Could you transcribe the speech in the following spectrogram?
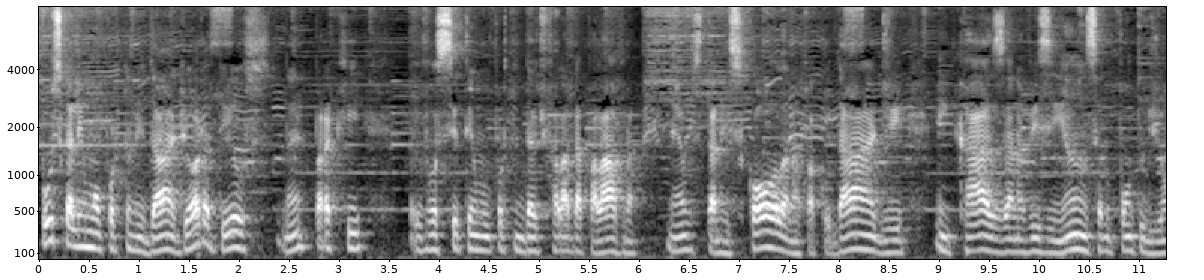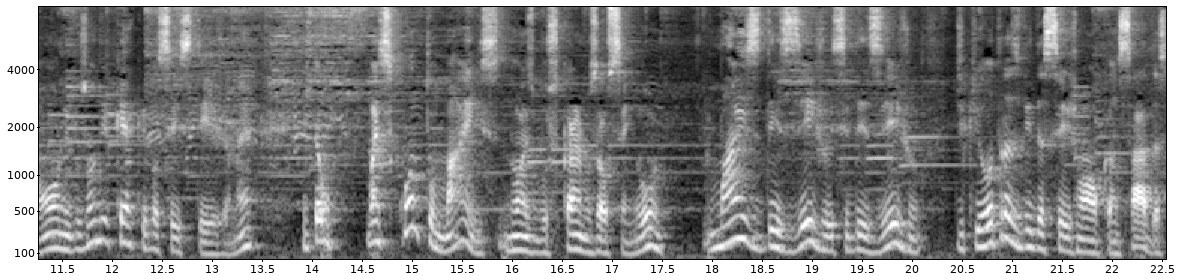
busca ali uma oportunidade, ora a Deus né, para que você tenha uma oportunidade de falar da palavra. Né? Você está na escola, na faculdade, em casa, na vizinhança, no ponto de ônibus, onde quer que você esteja. Né? Então, mas quanto mais nós buscarmos ao Senhor, mais desejo, esse desejo de que outras vidas sejam alcançadas,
